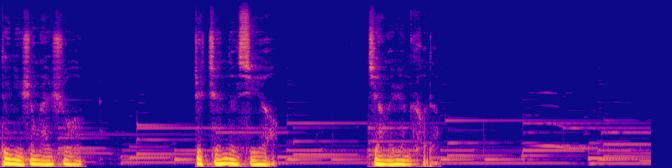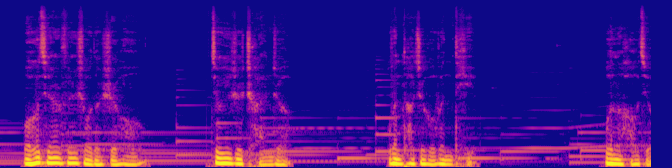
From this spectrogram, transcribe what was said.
对女生来说，是真的需要这样的认可的。我和前任分手的时候，就一直缠着问他这个问题，问了好久。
